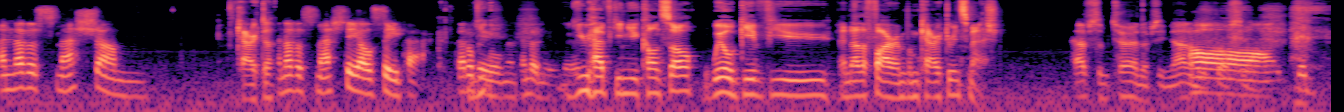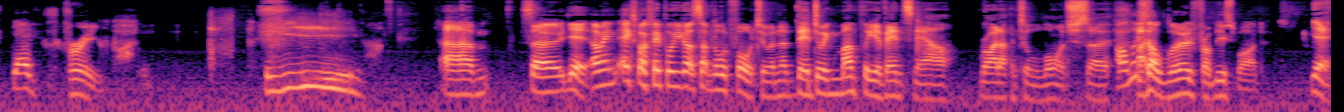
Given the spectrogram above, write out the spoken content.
Another Smash. Um. Character. Another Smash DLC pack. That'll be You- all Nintendo needs. do. You have your new console. We'll give you another Fire Emblem character in Smash. Have some turnips in Animal Crossing. Oh, get, get. Free. Um, so yeah, I mean, Xbox people, you got something to look forward to, and they're doing monthly events now, right up until launch. So oh, At least I- they'll learn from this one. yeah,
